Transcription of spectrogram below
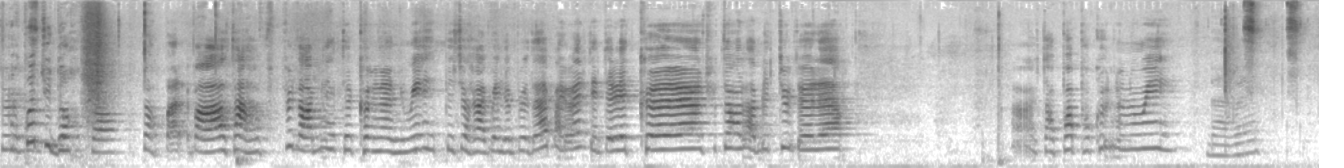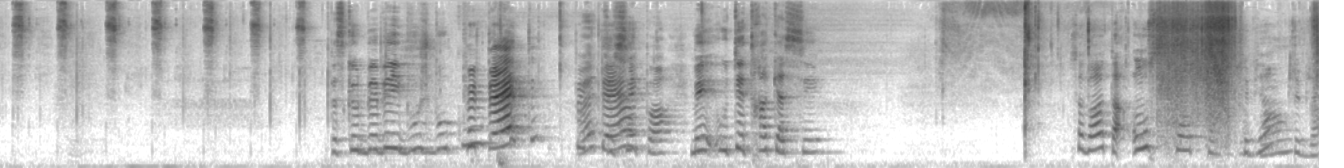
Pourquoi tu dors pas? T'as pas, bah, t'as plus dormir que la nuit, puis je rappelle le peu d'heure, parce que t'étais à l'école, tu as l'habitude de l'heure. Ah, T'as pas beaucoup de nuit. Bah ouais. Parce que le bébé il bouge beaucoup. Peut-être, Ouais, tu peut-être. sais pas. Mais où t'es tracassé? Ça va, t'as 11 têtes. C'est bien, c'est bien.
